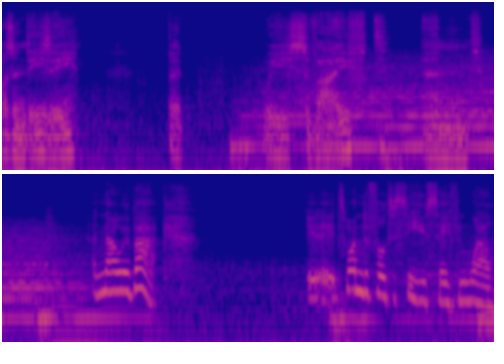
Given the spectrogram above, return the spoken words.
Wasn't easy, but we survived, and And now we're back. It's wonderful to see you safe and well,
